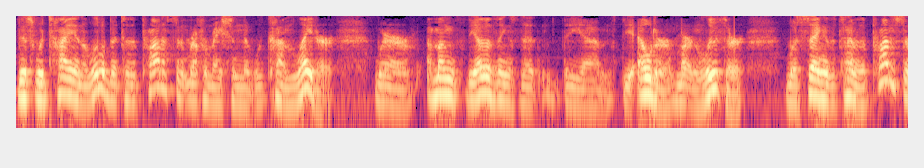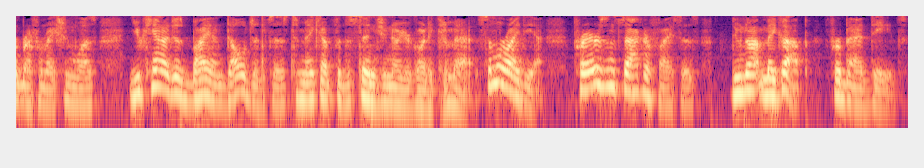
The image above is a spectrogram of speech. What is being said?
This would tie in a little bit to the Protestant Reformation that would come later, where, among the other things that the um, the elder Martin Luther was saying at the time of the Protestant Reformation was, you cannot just buy indulgences to make up for the sins you know you're going to commit. Similar idea. Prayers and sacrifices do not make up for bad deeds.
